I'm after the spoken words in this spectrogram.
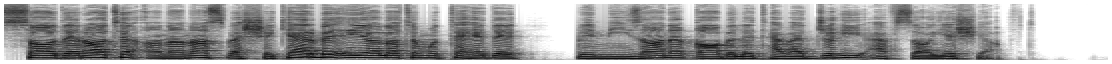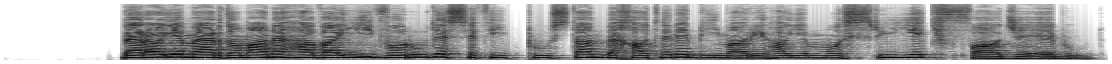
صادرات آناناس و شکر به ایالات متحده به میزان قابل توجهی افزایش یافت. برای مردمان هوایی ورود سفید پوستان به خاطر بیماری های مصری یک فاجعه بود.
